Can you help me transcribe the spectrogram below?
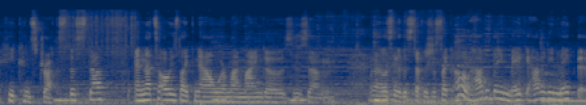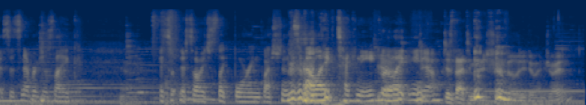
he constructs this stuff, and that's always like now where my mind goes is um, when I listen to this stuff, it's just like, oh, how did they make? How did he make this? It's never just like. It's, it's always just like boring questions about like technique or like you know does that diminish your ability to enjoy it?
